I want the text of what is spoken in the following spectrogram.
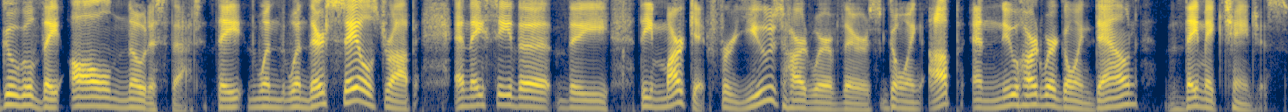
Google, they all notice that. They when when their sales drop and they see the the the market for used hardware of theirs going up and new hardware going down, they make changes.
